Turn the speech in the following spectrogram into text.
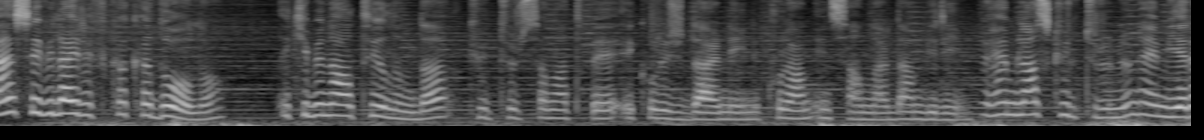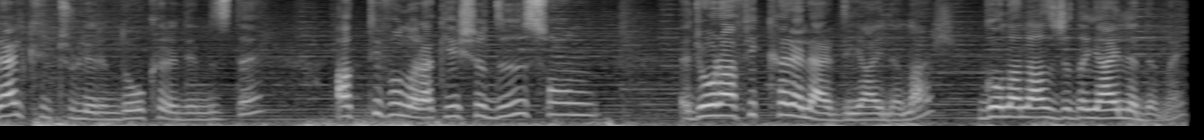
Ben Sevilay Refika Kadıoğlu. 2006 yılında Kültür, Sanat ve Ekoloji Derneği'ni kuran insanlardan biriyim. Hem Laz kültürünün hem yerel kültürlerin Doğu Karadeniz'de aktif olarak yaşadığı son e, coğrafik karelerdi yaylalar. Gola Lazca'da yayla demek.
